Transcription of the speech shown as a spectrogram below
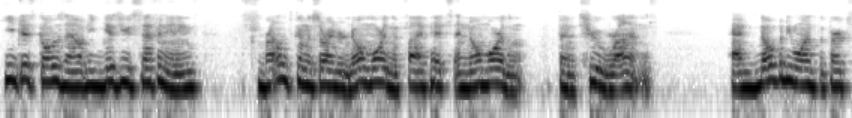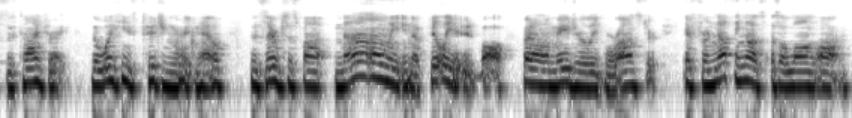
He just goes out, he gives you seven innings. Brown's going to surrender no more than five hits and no more than, than two runs. And nobody wants to purchase his contract the way he's pitching right now deserves a spot not only in affiliated ball, but on a major league roster, if for nothing else as a long arm.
